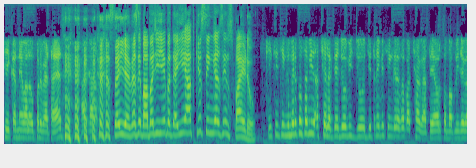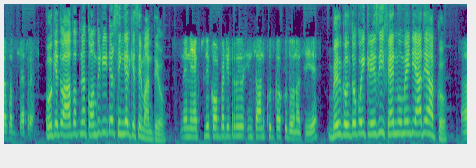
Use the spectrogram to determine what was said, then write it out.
ठीक करने वाला ऊपर बैठा है। सही है। वैसे बाबा जी ये बताइए आप किस सिंगर से इंस्पायर्ड हो? किसी सिंगर मेरे को सभी अच्छे लगते हैं जो भी जो जितने भी सिंगर है सब अच्छा गाते हैं और सब अपनी जगह सब बेहतर है। ओके तो आप अपना कॉम्पिटिटर सिंगर किसे मानते हो? नहीं नहीं एक्चुअली कॉम्पिटिटर इंसान खुद का खुद होना चाहिए। बिल्कुल तो कोई क्रेजी फ़ैन मोमेंट याद है आपको? आ,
